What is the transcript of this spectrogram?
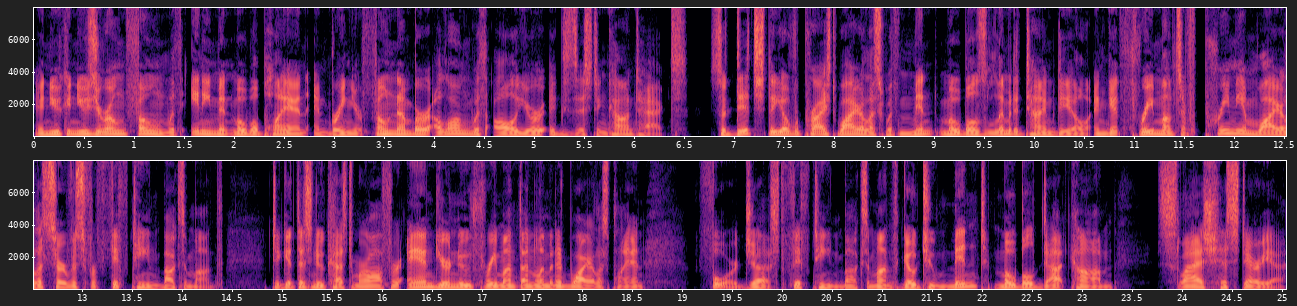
And you can use your own phone with any Mint Mobile plan and bring your phone number along with all your existing contacts. So ditch the overpriced wireless with Mint Mobile's limited time deal and get 3 months of premium wireless service for 15 bucks a month. To get this new customer offer and your new 3-month unlimited wireless plan for just 15 bucks a month, go to mintmobile.com slash hysteria.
